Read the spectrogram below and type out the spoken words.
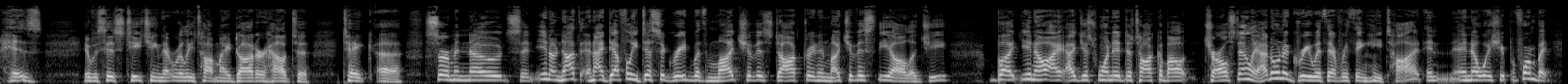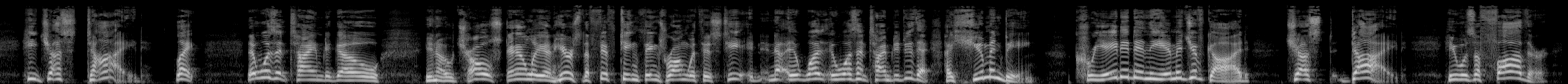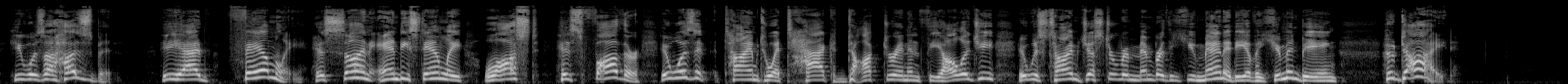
his it was his teaching that really taught my daughter how to take uh, sermon notes and you know not and I definitely disagreed with much of his doctrine and much of his theology but, you know, I, I, just wanted to talk about Charles Stanley. I don't agree with everything he taught in, in no way, shape, or form, but he just died. Like, there wasn't time to go, you know, Charles Stanley, and here's the 15 things wrong with his teeth. No, it was, it wasn't time to do that. A human being created in the image of God just died. He was a father. He was a husband. He had family. His son, Andy Stanley, lost his father. It wasn't time to attack doctrine and theology. It was time just to remember the humanity of a human being who died.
